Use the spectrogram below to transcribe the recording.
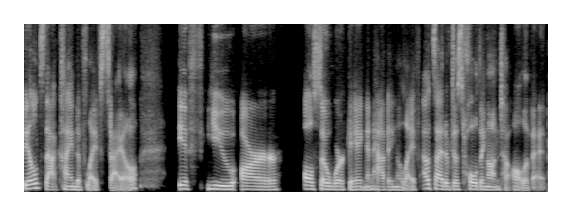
builds that kind of lifestyle if you are also working and having a life outside of just holding on to all of it.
